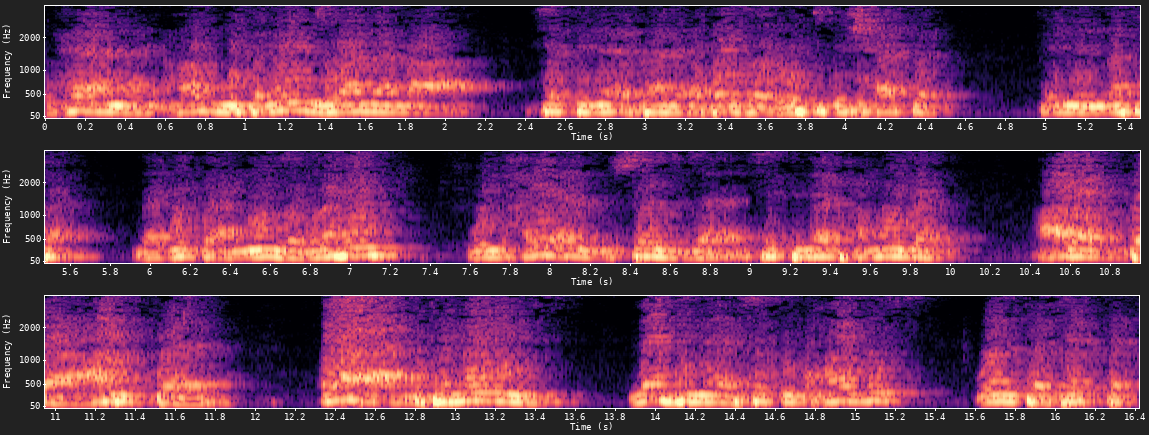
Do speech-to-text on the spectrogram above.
الحقيقة أنا عرض متميز وأنا مع سيادة النائب هاني اباظه ولطفي شحاته في ان النفع لابد أن ننظر له. والحقيقة الأستاذ سيادة النائب حمودة عرض عرض رائع متميز لازم يا سيادة المحافظ وأنت سيادتك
